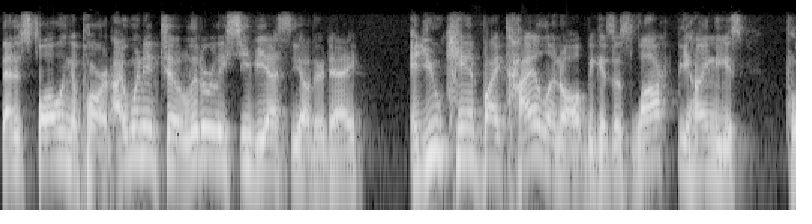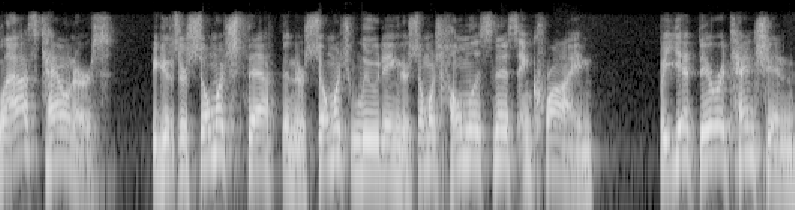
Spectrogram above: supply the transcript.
that is falling apart. I went into literally CVS the other day, and you can't buy Tylenol because it's locked behind these glass counters because there's so much theft and there's so much looting, there's so much homelessness and crime but yet their attention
